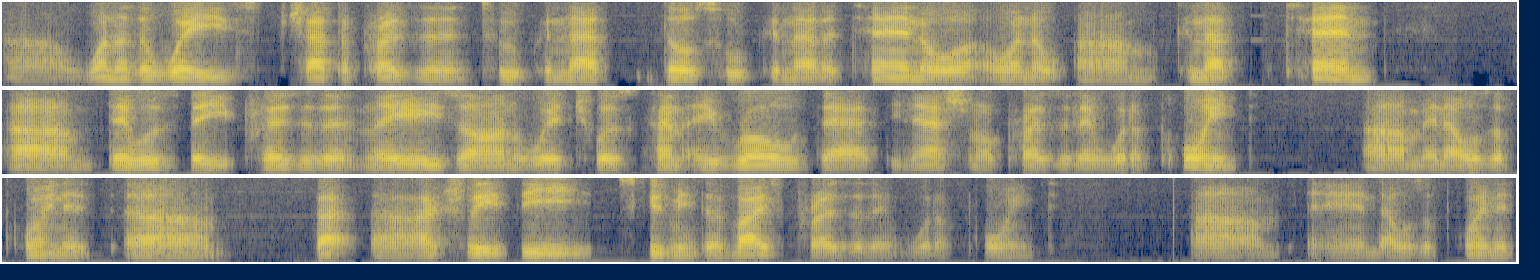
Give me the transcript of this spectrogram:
uh, one of the ways chapter presidents who could not those who could not attend or or um, could not attend um, there was the president liaison, which was kind of a role that the national president would appoint, um, and I was appointed. Um, but, uh, actually, the excuse me, the vice president would appoint, um, and I was appointed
